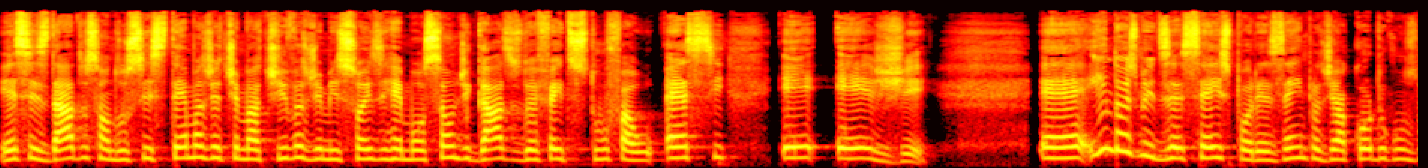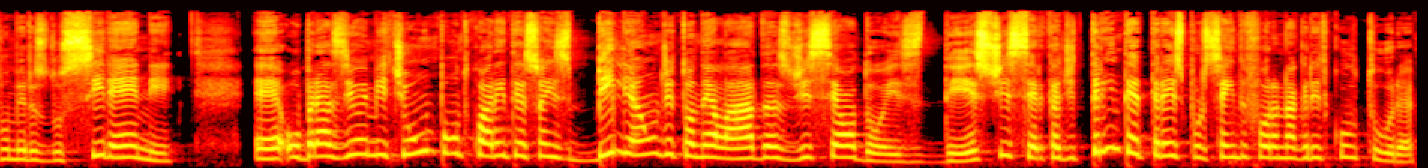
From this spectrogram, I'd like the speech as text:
Esses dados são dos Sistemas de Estimativas de Emissões e Remoção de Gases do Efeito Estufa, o SEEG. É, em 2016, por exemplo, de acordo com os números do Cirene, é, o Brasil emitiu 1,46 bilhão de toneladas de CO2. Destes, cerca de 33% foram na agricultura.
